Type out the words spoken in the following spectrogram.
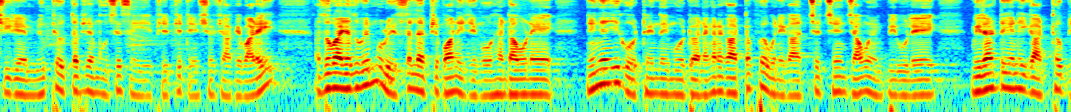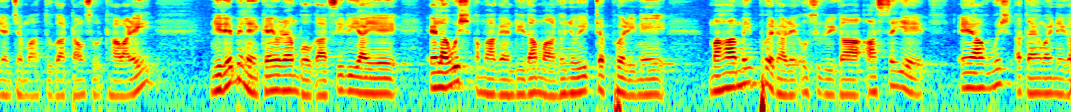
ရှိတဲ့မြို့ဖြုတ်တပ်ဖြတ်မှုစစ်စင်ရေးဖြစ်ဖြစ်တင်ရှုတ်ချခဲ့ပါတယ်။အဆိုပါရဇဝေးမှုတွေဆက်လက်ဖြစ်ပွားနေခြင်းကိုဟန်တာဝန်နဲ့ငင်းငယ်ရေးကိုထိန်းသိမ်းမှုအတွက်နိုင်ငံတကာတပ်ဖွဲ့ဝင်တွေကချက်ချင်းကြောင်းဝင်ပြီးဖို့လေမေလ1ရက်နေ့ကထုတ်ပြန်ချက်မှာသူကတောင်းဆိုထားပါတယ်။မြေထဲပင်လယ်ကမ်းရိုးတန်းပေါ်ကဆီးရီးယားရဲ့အလာဝစ်အမာကန်ဒေသမှာလုံခြုံရေးတပ်ဖွဲ့တွေနဲ့ မဟာမိတ်ဖွဲ့ထားတဲ့အုပ်စုတွေကအာဆက်ရဲ့ Air Wish အတိုင်းဝိုင်းတွေက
